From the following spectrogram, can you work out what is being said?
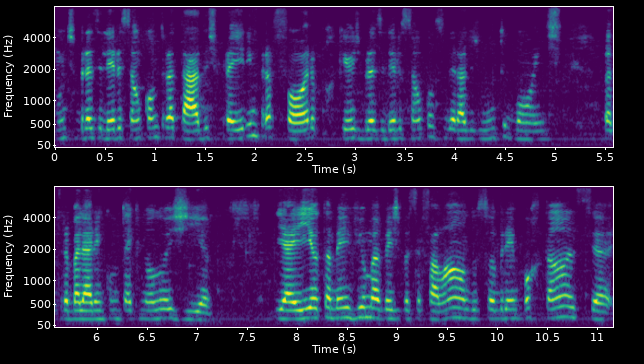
muitos brasileiros são contratados para irem para fora, porque os brasileiros são considerados muito bons para trabalharem com tecnologia. E aí eu também vi uma vez você falando sobre a importância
